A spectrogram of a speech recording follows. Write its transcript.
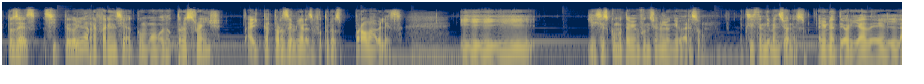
Entonces, si te doy una referencia como Doctor Strange, hay 14 millones de futuros probables. Y, y así es como también funciona el universo. Existen dimensiones. Hay una teoría del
